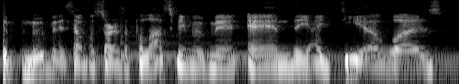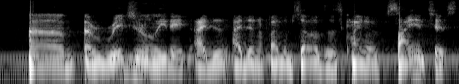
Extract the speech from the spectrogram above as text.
The movement itself was started as a philosophy movement, and the idea was um, originally they ide- identified themselves as kind of scientists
